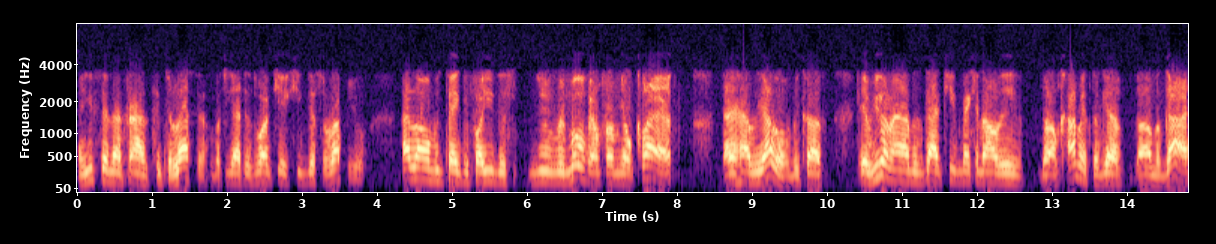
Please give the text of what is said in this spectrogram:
and you sitting there trying to teach a lesson, but you got this one kid keep disrupting you. How long would it take before you just you remove him from your class and have the other one? Because if you're gonna have this guy keep making all these um, comments against um, the guy,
